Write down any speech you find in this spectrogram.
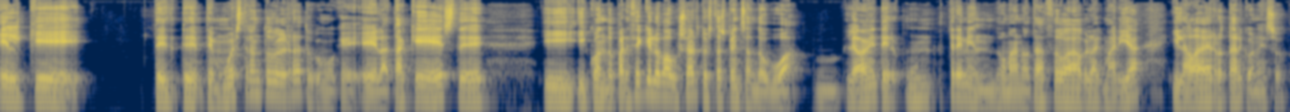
el que te, te- te muestran todo el rato como que el ataque este... Y, y cuando parece que lo va a usar, tú estás pensando, ¡buah! Le va a meter un tremendo manotazo a Black Maria y la va a derrotar con eso.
